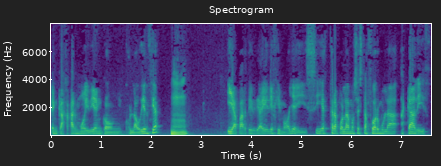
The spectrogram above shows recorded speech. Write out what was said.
encajar muy bien con, con la audiencia. Mm. Y a partir de ahí dijimos, oye, ¿y si extrapolamos esta fórmula a Cádiz,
